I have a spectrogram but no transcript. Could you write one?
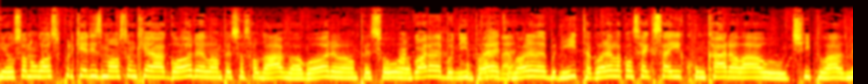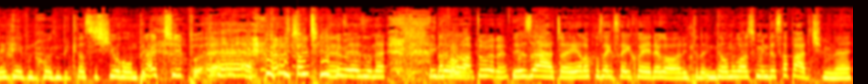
E eu só não gosto porque eles mostram que agora ela é uma pessoa saudável, agora ela é uma pessoa Agora ela é bonita, completa, né? agora ela é bonita, agora ela consegue sair com o cara lá, o Chip lá, nem lembro o nome que eu assisti ontem. É tipo, É, era o Chip mesmo, né? da Então, formatura. Exato, aí ela consegue sair com ele agora. Então, então eu não gosto muito dessa parte, né?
